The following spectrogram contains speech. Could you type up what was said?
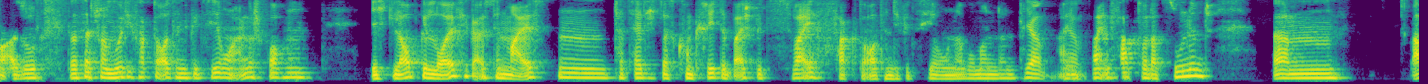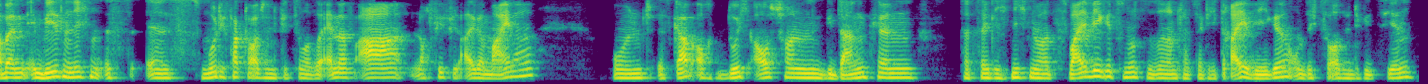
Also, du hast ja schon Multifaktor-Authentifizierung angesprochen. Ich glaube, geläufiger ist den meisten tatsächlich das konkrete Beispiel Zwei-Faktor-Authentifizierung, ne, wo man dann ja, einen ja. zweiten Faktor dazu nimmt. Ähm, aber im, im, Wesentlichen ist, ist Multifaktor-Authentifizierung, also MFA, noch viel, viel allgemeiner. Und es gab auch durchaus schon Gedanken, tatsächlich nicht nur zwei Wege zu nutzen, sondern tatsächlich drei Wege, um sich zu authentifizieren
